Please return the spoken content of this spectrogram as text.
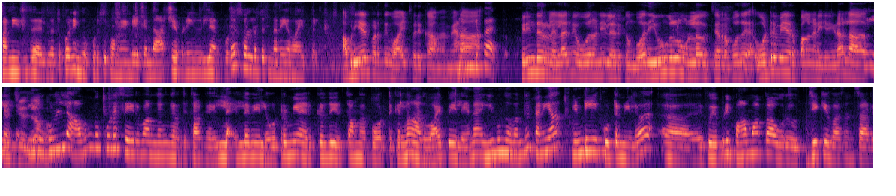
பன்னீர்செல்வத்துக்கோ நீங்கள் கொடுத்துக்கோங்க. எங்களுக்கு எந்த ஆட்சேபனையும் இல்லைன்னு கூட சொல்கிறதுக்கு நிறைய வாய்ப்பு இருக்குது அப்படி ஏற்படுறதுக்கு வாய்ப்பு இருக்கா மேம்? ஏன்னா இருக்கு. பிரிந்தவர்கள் எல்லாருமே ஒரு அணியில இருக்கும்போது இவங்களும் உள்ள சேர்ற போது ஒற்றுமையா இருப்பாங்கன்னு நினைக்கிறீங்களா? இல்ல உள்ள அவங்க கூட சேருவாங்கங்கிறதுக்காக இல்ல இல்லவே இல்லை. ஒற்றுமையா இருக்கிறது இருக்காம போறதுக்கெல்லாம் அது வாய்ப்பே இல்லை. ஏன்னா இவங்க வந்து தனியா என்டிஏ கூட்டணியில இப்போ எப்படி பாமக ஒரு ஜி கே வாசன் சார்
